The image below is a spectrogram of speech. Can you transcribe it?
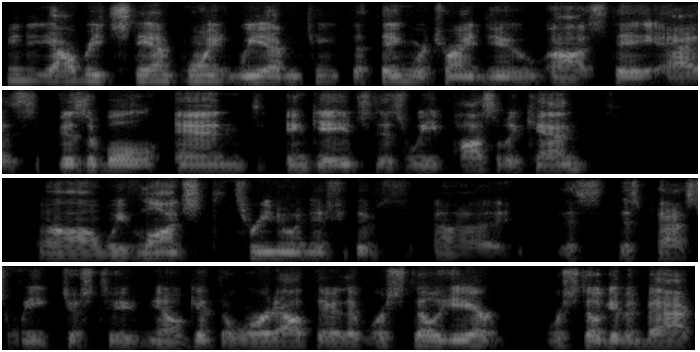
community outreach standpoint, we haven't changed a thing. We're trying to uh, stay as visible and engaged as we possibly can. Uh, we've launched three new initiatives uh, this this past week just to you know get the word out there that we're still here. We're still giving back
